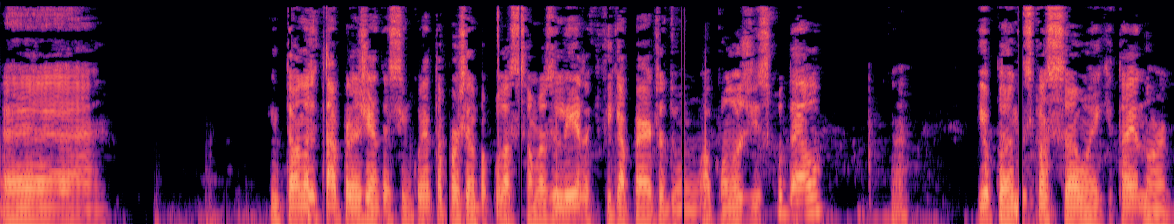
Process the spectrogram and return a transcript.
É... Então ela está abrangendo 50% da população brasileira, que fica perto de um logístico dela, né? E o plano de expansão aí que está enorme.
